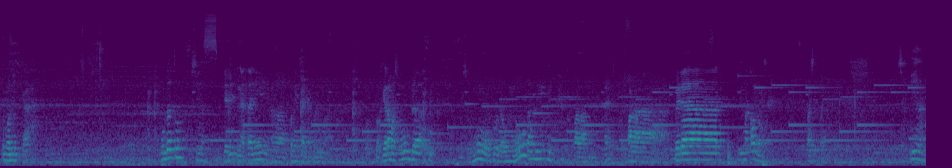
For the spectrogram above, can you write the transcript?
Itu Monica. Udah tuh siap. Jadi ternyata ini eh, pernikahannya kedua. Gua kira masih muda. Uh, masih umur, udah umur. Kepala eh kepala beda lima tahun dong saya. Pasti banyak. Saya bilang,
